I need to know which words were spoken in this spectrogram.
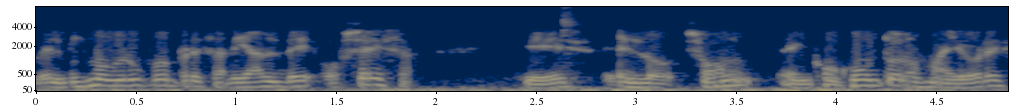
el mismo grupo empresarial de OCESA, que es son en conjunto los mayores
